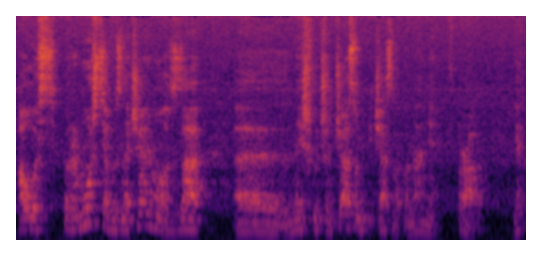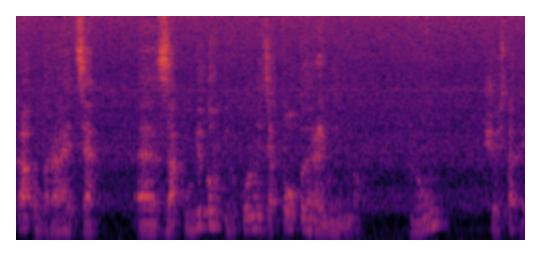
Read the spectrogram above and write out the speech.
а ось переможця визначаємо за найшвидшим часом під час виконання вправи, яка обирається е, за кубіком і виконується поперемінно. Ну, щось таке.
